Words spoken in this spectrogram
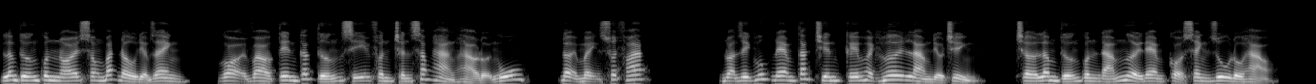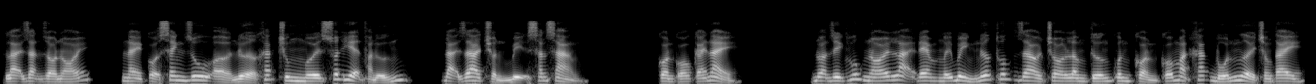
Lâm tướng quân nói xong bắt đầu điểm danh, gọi vào tên các tướng sĩ phân chấn sắp hàng hảo đội ngũ, đợi mệnh xuất phát. Đoạn dịch húc đem tác chiến kế hoạch hơi làm điều chỉnh, chờ lâm tướng quân đám người đem cỏ xanh du đồ hảo, lại dặn dò nói, này cỏ xanh du ở nửa khắc chung mới xuất hiện phản ứng, đại gia chuẩn bị sẵn sàng. Còn có cái này. Đoạn dịch húc nói lại đem mấy bình nước thuốc giao cho lâm tướng quân còn có mặt khác bốn người trong tay,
